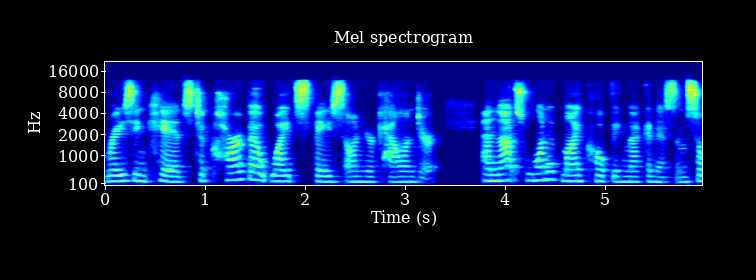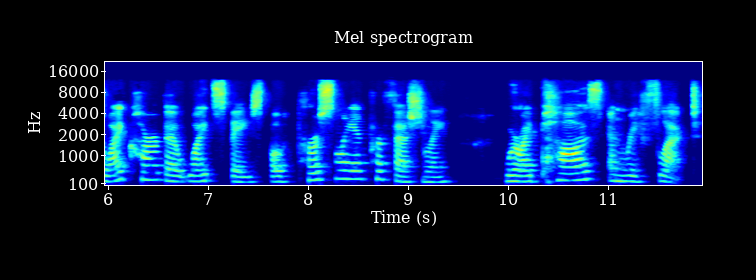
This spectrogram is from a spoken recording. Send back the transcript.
raising kids, to carve out white space on your calendar. And that's one of my coping mechanisms. So I carve out white space, both personally and professionally, where I pause and reflect.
